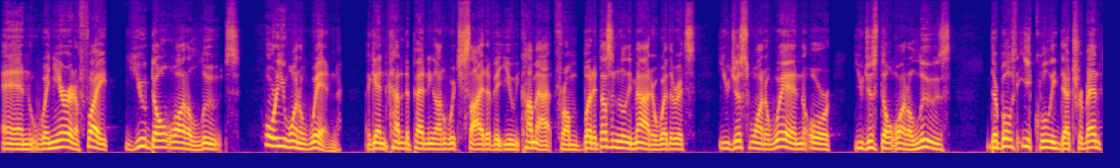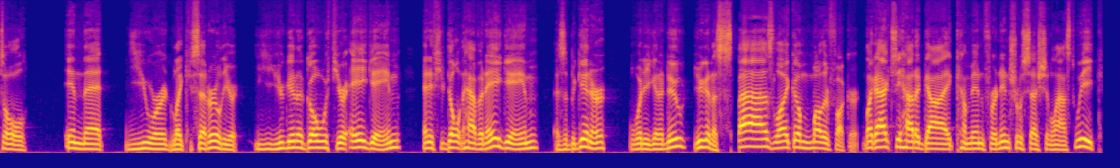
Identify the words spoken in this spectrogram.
And when you're in a fight, you don't want to lose or you want to win. Again, kind of depending on which side of it you come at from, but it doesn't really matter whether it's you just want to win or you just don't want to lose. They're both equally detrimental in that you are, like you said earlier, you're going to go with your A game. And if you don't have an A game as a beginner, what are you going to do? You're going to spaz like a motherfucker. Like I actually had a guy come in for an intro session last week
